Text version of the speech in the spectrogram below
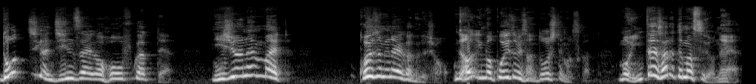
どっちが人材が豊富かって、20年前って、小泉内閣でしょ。今小泉さんどうしてますか？もう引退されてますよね。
